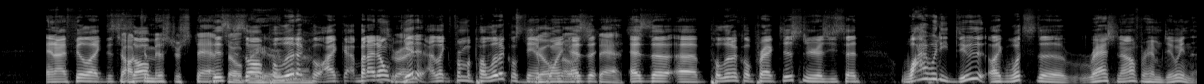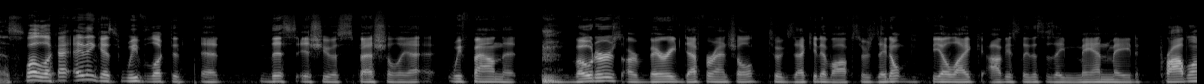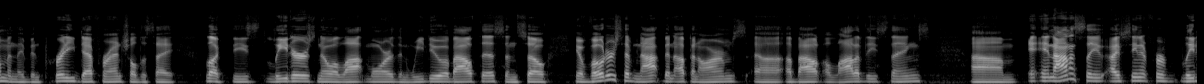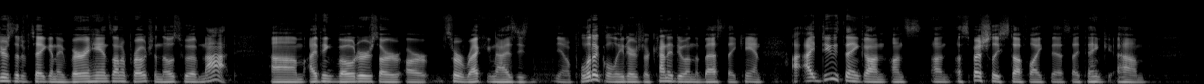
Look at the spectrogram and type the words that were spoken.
And I feel like this Talk is all Mr. Stats. this is all here, political. man. I but I don't That's get it. I like from a political standpoint as a stats. as a uh, political practitioner, as you said. Why would he do that? Like, what's the rationale for him doing this? Well, look, I, I think as we've looked at, at this issue, especially, I, we found that voters are very deferential to executive officers. They don't feel like, obviously, this is a man made problem, and they've been pretty deferential to say, look, these leaders know a lot more than we do about this. And so, you know, voters have not been up in arms uh, about a lot of these things. Um, and, and honestly, I've seen it for leaders that have taken a very hands on approach and those who have not. Um, I think voters are, are sort of recognize these, you know, political leaders are kind of doing the best they can. I, I do think on, on on especially stuff like this, I think um,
